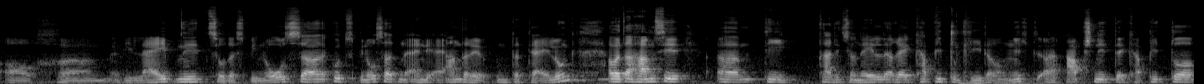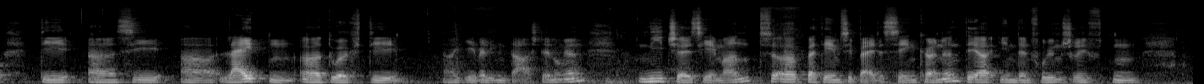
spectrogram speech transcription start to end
auch ähm, wie Leibniz oder Spinoza. Gut, Spinoza hat eine andere Unterteilung, aber da haben sie ähm, die traditionellere Kapitelgliederung, nicht? Äh, Abschnitte, Kapitel, die äh, sie äh, leiten äh, durch die äh, jeweiligen Darstellungen. Nietzsche ist jemand, äh, bei dem Sie beides sehen können, der in den frühen Schriften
